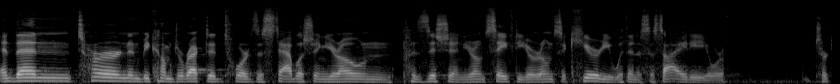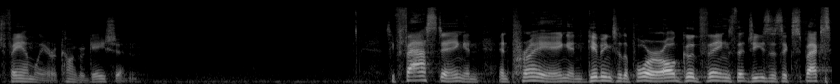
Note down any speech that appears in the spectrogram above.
And then turn and become directed towards establishing your own position, your own safety, your own security within a society or a church family or a congregation. See, fasting and, and praying and giving to the poor are all good things that Jesus expects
